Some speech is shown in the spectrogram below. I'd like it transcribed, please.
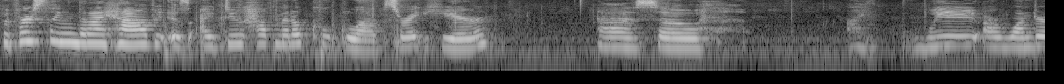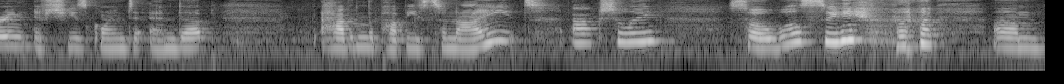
The first thing that I have is I do have medical gloves right here. Uh, so I, we are wondering if she's going to end up having the puppies tonight, actually. So we'll see. um,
